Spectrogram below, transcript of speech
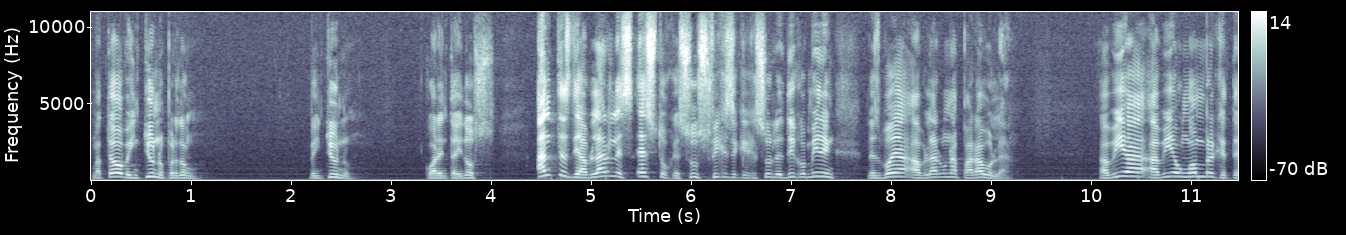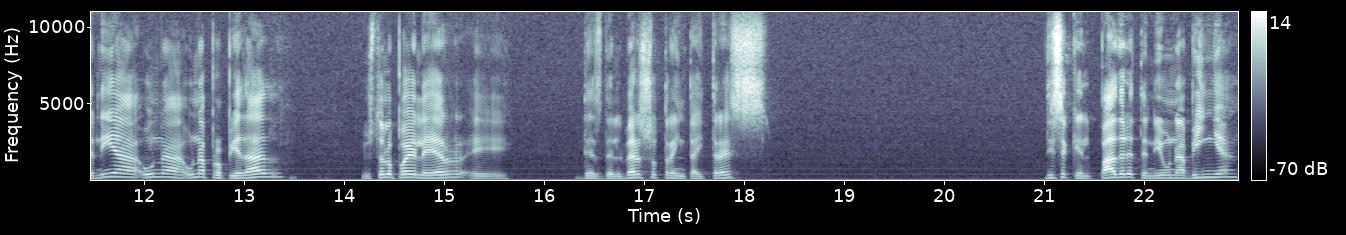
Mateo 21, perdón, 21, 42. Antes de hablarles esto, Jesús, fíjese que Jesús les dijo, miren, les voy a hablar una parábola. Había, había un hombre que tenía una, una propiedad, y usted lo puede leer eh, desde el verso 33. Dice que el padre tenía una viña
